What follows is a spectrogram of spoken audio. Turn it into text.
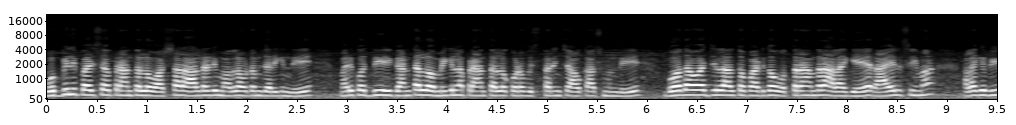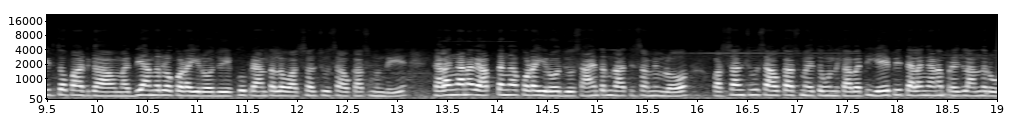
బొబ్బిలి పరిసర ప్రాంతాల్లో వర్షాలు ఆల్రెడీ మొదలవడం జరిగింది. మరికొద్ది గంటల్లో మిగిలిన ప్రాంతాల్లో కూడా విస్తరించే అవకాశం ఉంది. గోదావరి జిల్లాలతో పాటుగా ఉత్తరాంధ్ర అలాగే రాయలసీమ అలాగే వీటితో పాటుగా మధ్యాంధ్రలో కూడా ఈరోజు ఎక్కువ ప్రాంతాల్లో వర్షాలు చూసే అవకాశం ఉంది. తెలంగాణ వ్యాప్తంగా కూడా ఈరోజు సాయంత్రం రాత్రి సమయంలో వర్షాలు చూసే అవకాశం అయితే ఉంది కాబట్టి ఏపీ తెలంగాణ ప్రజలందరూ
